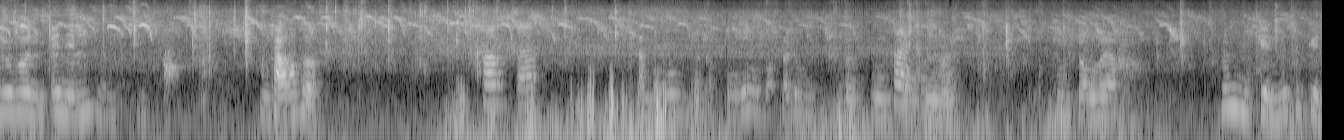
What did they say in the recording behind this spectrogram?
อยู่เพิ่นไอ้นิ้มมึงเข้าเขาเผื่อข้าวแซ่บตำมะฮุกกระปูบอกกระลุงเออมึงจงมึงน้อ ยมึงจงเลยอะมันมีกลิ่นไม่ใช่กลิ่น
